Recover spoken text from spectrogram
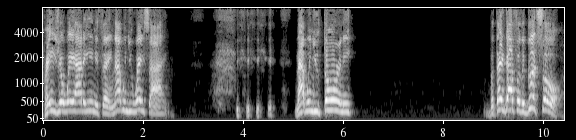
Praise your way out of anything. Not when you wayside. Not when you thorny. But thank God for the good soil.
